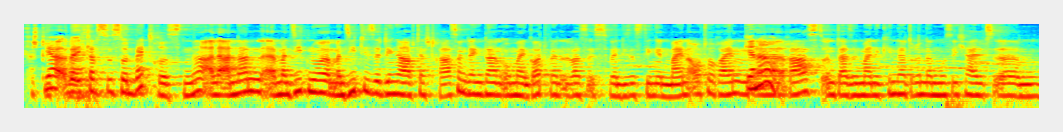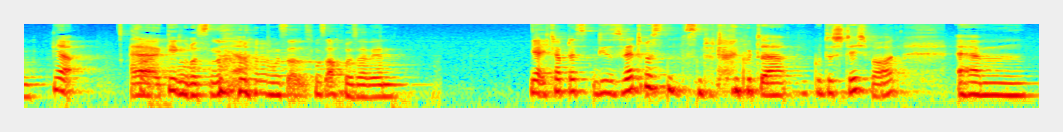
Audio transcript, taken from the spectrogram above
verstrickt Ja, aber war. ich glaube, es ist so ein Wettrüsten. Ne? Alle anderen, äh, man sieht nur, man sieht diese Dinge auf der Straße und denkt dann, oh mein Gott, wenn, was ist, wenn dieses Ding in mein Auto rein genau. äh, rast und da sind meine Kinder drin, dann muss ich halt ähm, ja, äh, gegenrüsten. Ja. muss, es muss auch größer werden. Ja, ich glaube, dieses Wettrüsten ist ein total guter, gutes Stichwort. Ähm,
